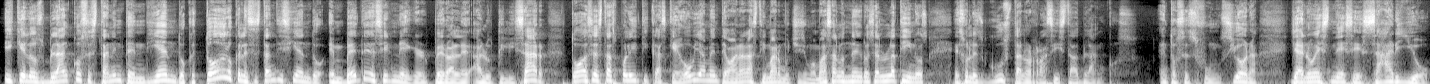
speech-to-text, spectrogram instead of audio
y que los blancos están entendiendo que todo lo que les están diciendo, en vez de decir nigger, pero al, utilizar todas estas políticas que obviamente van a lastimar muchísimo más a los negros y a los latinos, eso les gusta a los racistas blancos. Entonces funciona. Ya no es necesario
